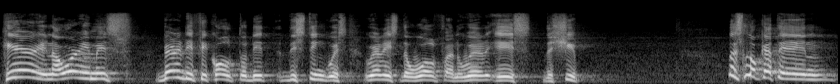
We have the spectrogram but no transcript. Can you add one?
Here in our image, very difficult to di distinguish where is the wolf and where is the sheep. Let's look at in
